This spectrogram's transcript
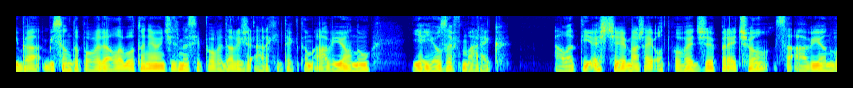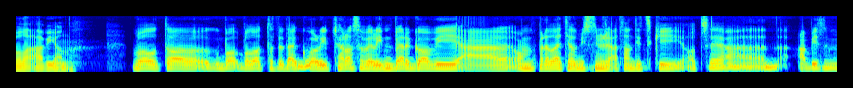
Iba by som to povedal, lebo to neviem, či sme si povedali, že architektom aviónu je Jozef Marek. Ale ty ešte máš aj odpoveď, že prečo sa avión volá avión. Bol to, bol, bolo to teda kvôli Charlesovi Lindbergovi a on preletel, myslím, že Atlantický oceán, aby sme,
